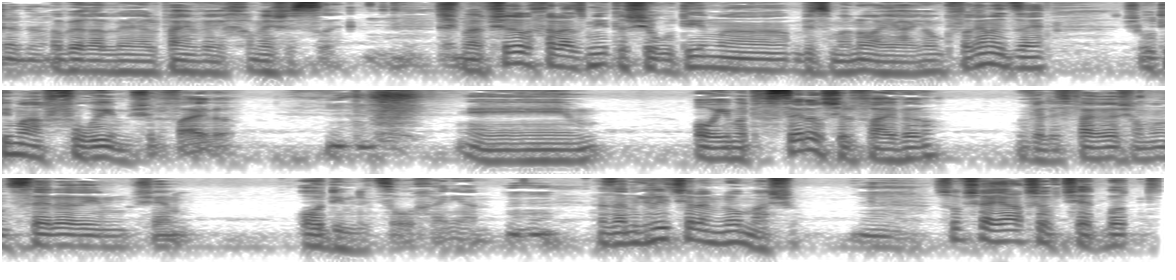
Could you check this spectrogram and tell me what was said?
גדול. מדבר על אה, 2015. שמאפשר לך להזמין את השירותים, ה- בזמנו היה, היום כבר אין את זה, שירותים האפורים של פייבר. אה, או אם אתה seller של פייבר, ולפייבר יש המון סלרים שהם הודים לצורך העניין. אז האנגלית שלהם לא משהו. חשוב שהיה עכשיו צ'טבוט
